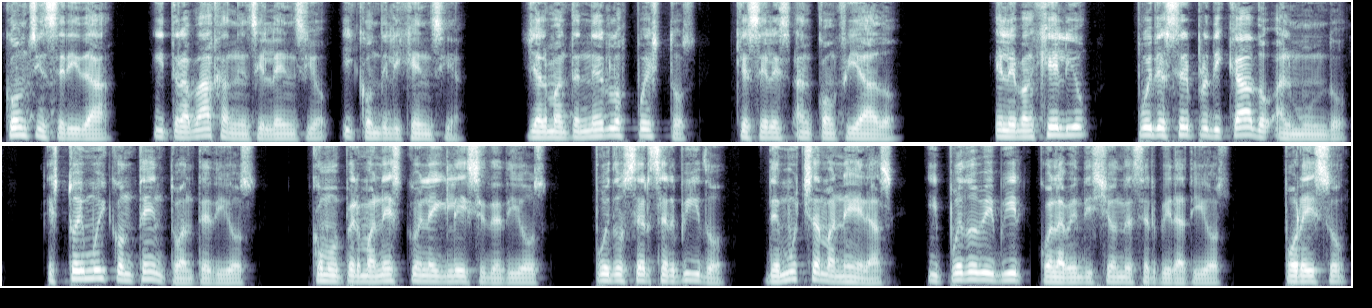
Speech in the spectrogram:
con sinceridad y trabajan en silencio y con diligencia, y al mantener los puestos que se les han confiado. El Evangelio puede ser predicado al mundo. Estoy muy contento ante Dios. Como permanezco en la iglesia de Dios, puedo ser servido de muchas maneras y puedo vivir con la bendición de servir a Dios. Por eso,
